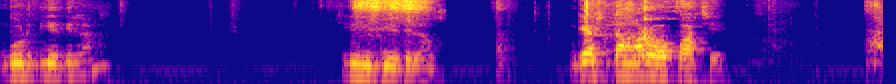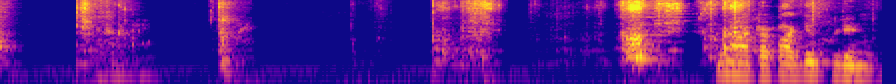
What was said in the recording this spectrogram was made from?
গুড় দিয়ে দিলাম। চিনি দিয়ে দিলাম। গ্যাসটা আমার অফ আছে। আটাটা আগে খুলে নেব।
